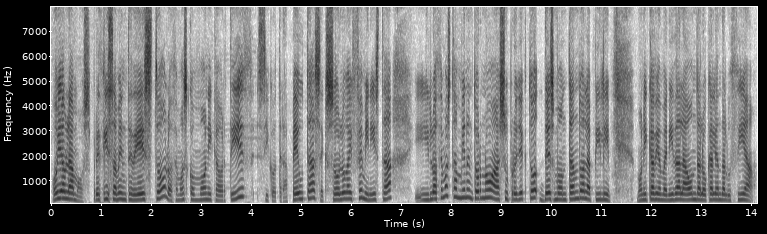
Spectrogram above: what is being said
Hoy hablamos precisamente de esto, lo hacemos con Mónica Ortiz, psicoterapeuta, sexóloga y feminista, y lo hacemos también en torno a su proyecto Desmontando a la Pili. Mónica, bienvenida a la Onda Local de Andalucía.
